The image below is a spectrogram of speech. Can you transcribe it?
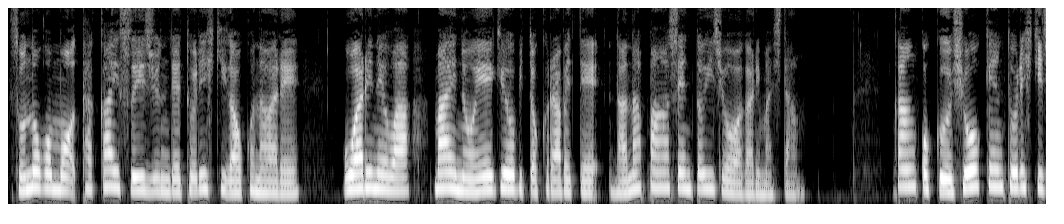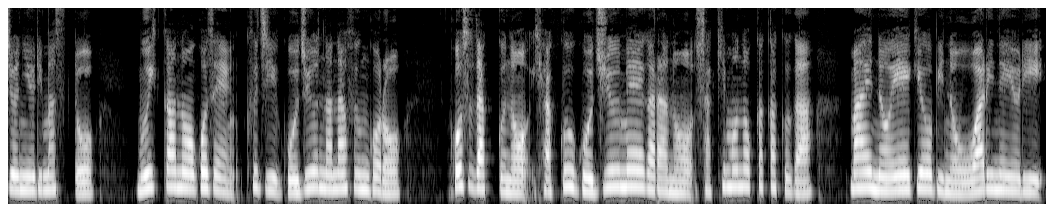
その後も高い水準で取引が行われ終値は前の営業日と比べて7%以上上がりました。韓国証券取引所によりますと6日の午前9時57分ごろコスダックの150銘柄の先物価格が前の営業日の終値より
